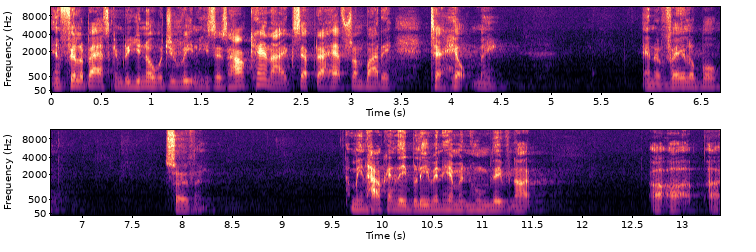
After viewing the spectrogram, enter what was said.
And Philip asks him, Do you know what you're reading? He says, How can I except I have somebody to help me? An available servant. I mean, how can they believe in him in whom they've not uh, uh, uh,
